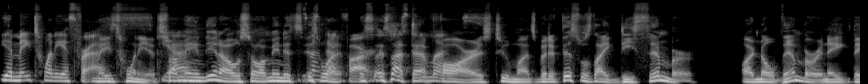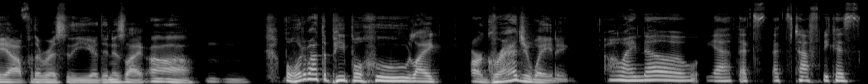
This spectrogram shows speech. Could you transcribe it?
Yeah, May 20th for us. May 20th. So Yeah. I mean, you know, so I mean, it's It's it's, not what that far. It's, it's not just that far. It's two months. But if this was like December or November and they they out for the rest of the year, then it's like, uh, uh But what about the people who like are graduating? Oh, I know. Yeah, that's that's tough because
